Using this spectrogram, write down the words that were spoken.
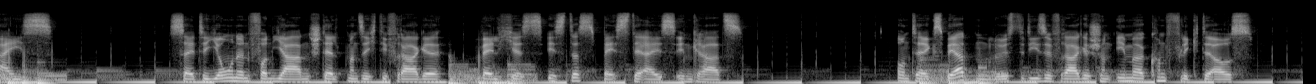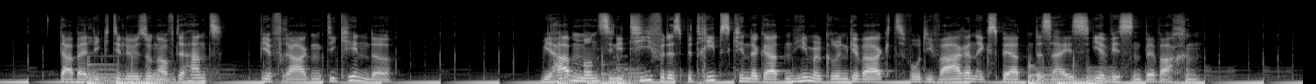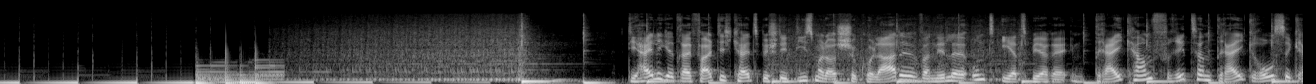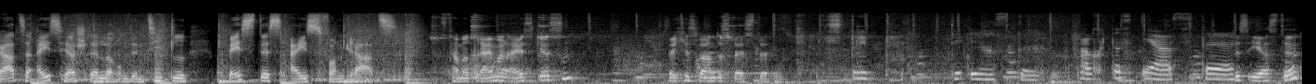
Eis. Seit Ionen von Jahren stellt man sich die Frage, welches ist das beste Eis in Graz? Unter Experten löste diese Frage schon immer Konflikte aus. Dabei liegt die Lösung auf der Hand. Wir fragen die Kinder. Wir haben uns in die Tiefe des Betriebskindergarten Himmelgrün gewagt, wo die wahren Experten des Eis ihr Wissen bewachen. Die heilige Dreifaltigkeit besteht diesmal aus Schokolade, Vanille und Erdbeere. Im Dreikampf rittern drei große Grazer Eishersteller um den Titel Bestes Eis von Graz. Jetzt haben wir dreimal Eis gegessen. Welches war das Beste? Das dritte. Die erste. Auch das erste. Das erste?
